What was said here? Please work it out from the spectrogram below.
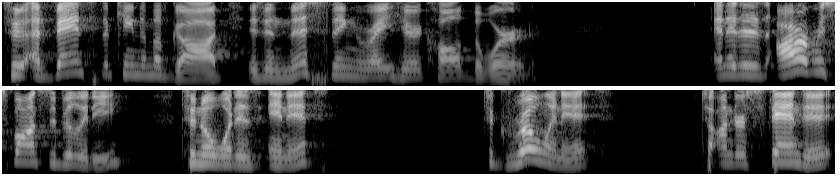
to advance the kingdom of God is in this thing right here called the Word. And it is our responsibility to know what is in it, to grow in it, to understand it,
